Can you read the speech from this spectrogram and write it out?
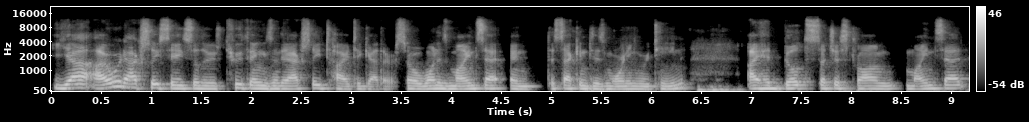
Yeah, I would actually say so. There's two things and they actually tie together. So one is mindset and the second is morning routine. I had built such a strong mindset,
